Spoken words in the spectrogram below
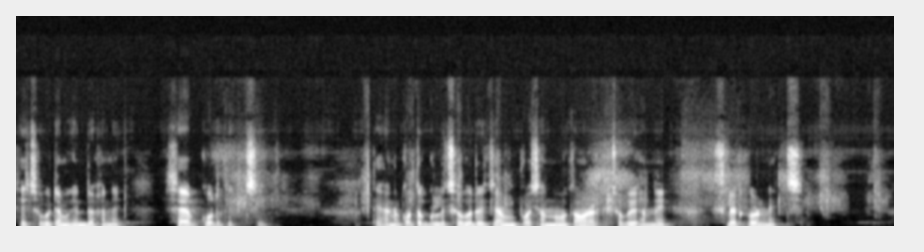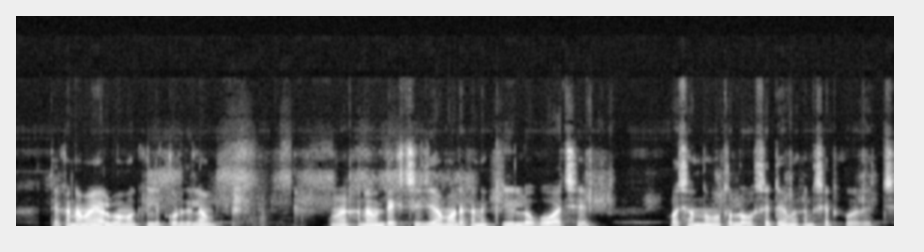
সেই ছবিটা আমি কিন্তু এখানে সেভ করে দিচ্ছি। এখানে কতকগুলো ছবি রয়েছে আমি পছন্দ মতো আমার একটা ছবি এখানে সিলেক্ট করে নিচ্ছি। তো এখানে আমি অ্যালবামে ক্লিক করে দিলাম। এখানে আমি দেখছি যে আমার এখানে কি লোগো আছে, পছন্দ মতো লোগো সেটি আমি এখানে সেট করে দিচ্ছি।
